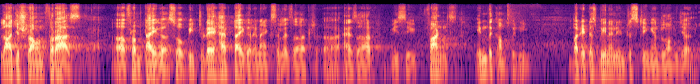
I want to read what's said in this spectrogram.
largest round for us uh, from Tiger. So we today have Tiger and Accel as our, uh, as our VC funds in the company, but it has been an interesting and long journey.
